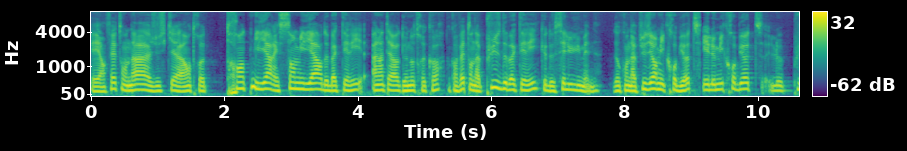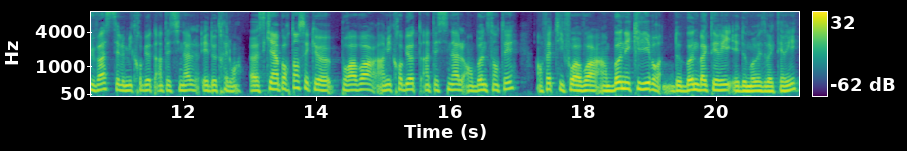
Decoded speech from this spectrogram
Et en fait, on a jusqu'à entre 30 milliards et 100 milliards de bactéries à l'intérieur de notre corps. Donc en fait, on a plus de bactéries que de cellules humaines. Donc on a plusieurs microbiotes et le microbiote le plus vaste c'est le microbiote intestinal et de très loin. Euh, ce qui est important c'est que pour avoir un microbiote intestinal en bonne santé, en fait il faut avoir un bon équilibre de bonnes bactéries et de mauvaises bactéries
